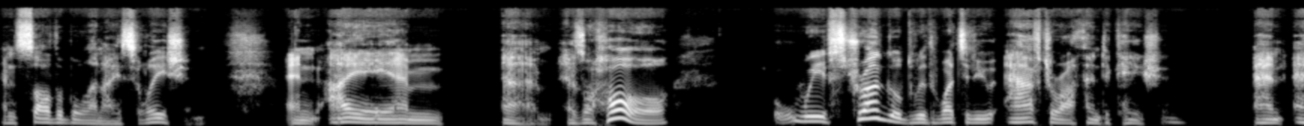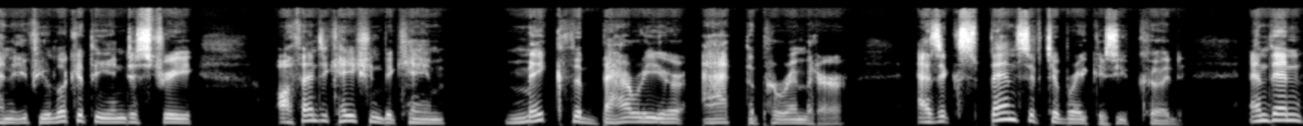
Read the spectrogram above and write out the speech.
and solvable in isolation. And IAM um, as a whole, we've struggled with what to do after authentication. And, and if you look at the industry, authentication became make the barrier at the perimeter as expensive to break as you could. And then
